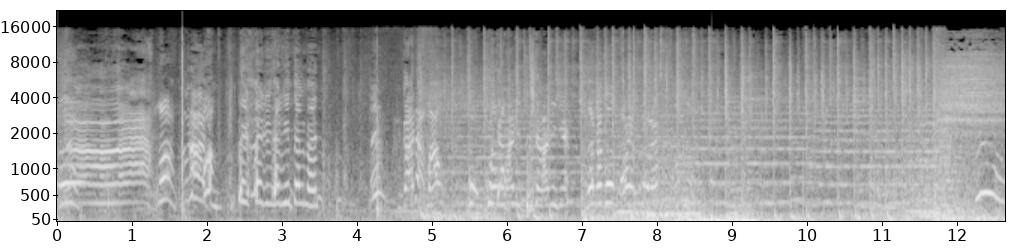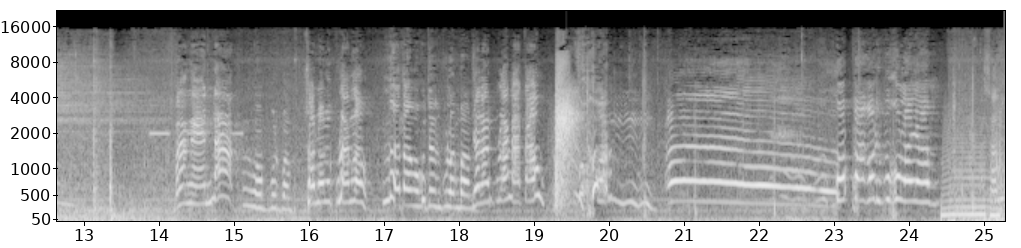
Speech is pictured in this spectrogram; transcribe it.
Ah, Bang, bang, please, ladies and gentlemen. nggak ada, bau. Kok, kok jangan, kok jangan ini ya? Gak takut. Oh, ya bener ya. Bang enak. Ampun bang. Sono lu pulang lo. Nggak tahu aku jalan pulang bang. Jalan pulang nggak tahu. Bapak kau dipukul ayam. Asal lu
